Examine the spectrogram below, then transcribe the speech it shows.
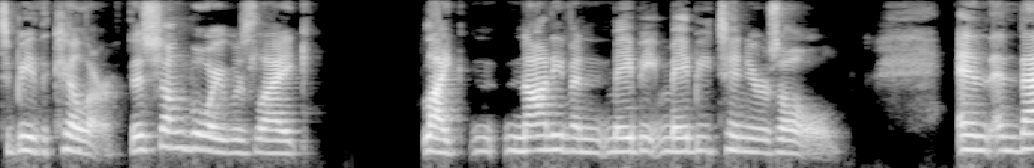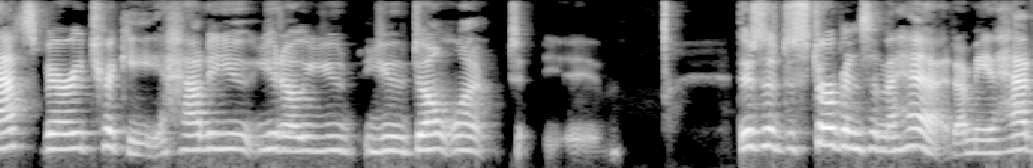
to be the killer. This young boy was like, like not even maybe maybe 10 years old and and that's very tricky. How do you you know you you don't want to, eh, there's a disturbance in the head. I mean how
